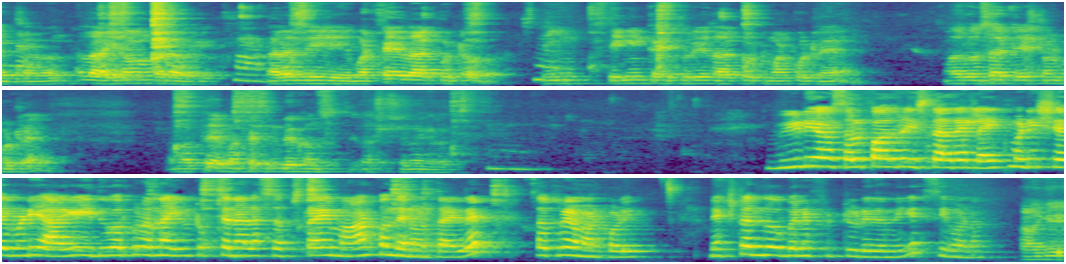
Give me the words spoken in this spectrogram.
ಅಂತ. ಅಲ್ಲ ಏನೋ ಒಂಥರ ಅವ್ರಿಗೆ. ಅದರಲ್ಲಿ ಮೊಟ್ಟೆ ಎಲ್ಲ ಹಾಕ್ಬಿಟ್ಟು ತೆಂಗಿನ ತೆಂಗಿನಕಾಯಿ ತುರಿ ಎಲ್ಲ ಹಾಕ್ಬಿಟ್ಟು ಮಾಡ್ಕೊಟ್ರೆ ಅವ್ರು ಒಂದ್ಸಲ ಟೇಸ್ಟ್ ಮಾಡ್ಬಿಟ್ರೆ ಮತ್ತೆ ಮತ್ತೆ ತಿನ್ಬೇಕು ಅನ್ಸುತ್ತೆ. ಅಷ್ಟು ಚೆನ್ನಾಗಿರುತ್ತೆ. ವಿಡಿಯೋ ಸ್ವಲ್ಪ ಆದರೂ ಇಷ್ಟ ಆದರೆ ಲೈಕ್ ಮಾಡಿ ಶೇರ್ ಮಾಡಿ. ಹಾಗೆ ಇದುವರೆಗೂ ನನ್ನ ಯೂಟ್ಯೂಬ್ ಚಾನಲ್ ಸಬ್ಸ್ಕ್ರೈಬ್ ಮಾಡ್ಕೊಂಡೆ ನೋಡ್ತಾ ಇದ್ರೆ ಸಬ್ಸ್ಕ್ರೈಬ್ ಮಾಡ್ಕೊಳ್ಳಿ. ನೆಕ್ಸ್ಟ್ ಒಂದು ಬೆನಿಫಿಟ್ ವಿಡಿಯೋದೊಂದಿಗೆ ಸಿಗೋಣ. ಹಾಗೆ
